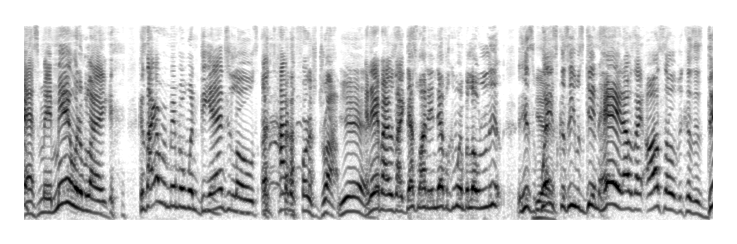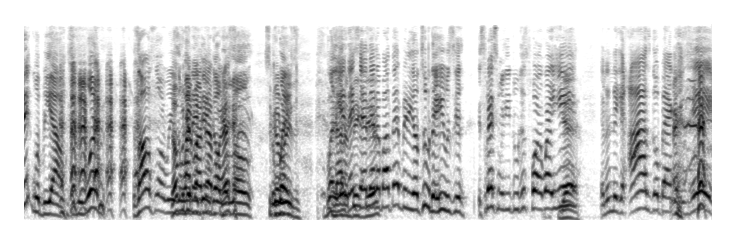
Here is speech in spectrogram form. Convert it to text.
As men. Men would have been like, because like I remember when D'Angelo's Untitled first dropped. Yeah. And everybody was like, that's why they never went below lip his Yeah. waist because he was getting head. I was like, also because his dick would be out if he wasn't. It's also a reason why they didn't go below It's a good waist. reason. But Not yeah, they said that about that video too. That he was, especially when you do this part right here. Yeah. And the nigga eyes go back in his head,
